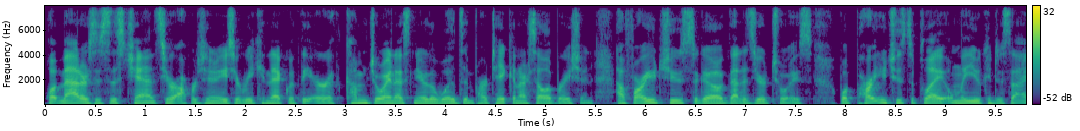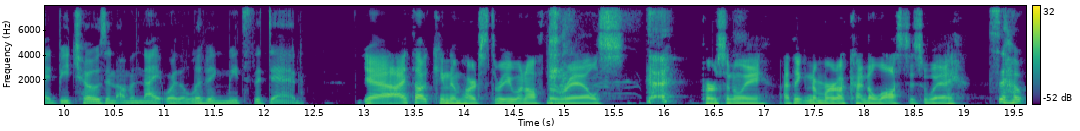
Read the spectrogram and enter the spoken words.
What matters is this chance, your opportunity to reconnect with the Earth. Come join us near the woods and partake in our celebration. How far you choose to go, that is your choice. What part you choose to play, only you can decide. Be chosen on the night where the living meets the dead. Yeah, I thought Kingdom Hearts 3 went off the rails. Personally, I think Nomura kind of lost his way. So,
